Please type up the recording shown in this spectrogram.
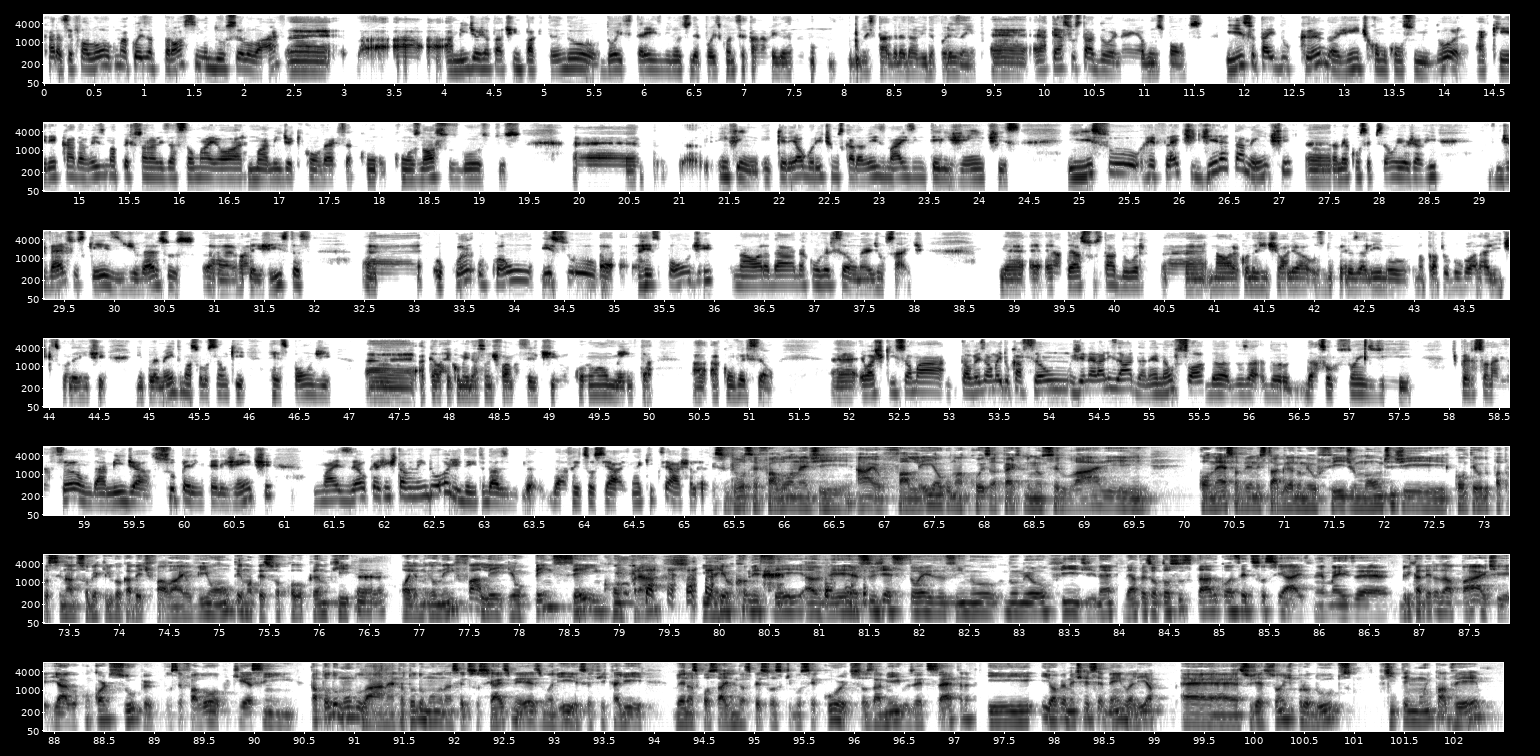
Cara, você falou alguma coisa próximo do celular, é, a, a, a, mídia já está te impactando dois, três minutos depois quando você está navegando no, no, Instagram da vida, por exemplo. É, é até assustador, né, em alguns pontos. E isso está educando a gente, como consumidor, a querer cada vez uma personalização maior, uma mídia que conversa com, com os nossos gostos, é, enfim, e querer algoritmos cada vez mais inteligentes e isso reflete diretamente uh, na minha concepção, e eu já vi diversos cases, diversos uh, varejistas, uh, o, quão, o quão isso responde na hora da, da conversão né, de um site. É, é, é até assustador na hora quando a gente olha os números ali no, no próprio Google Analytics, quando a gente implementa uma solução que responde aquela recomendação de forma assertiva, quando aumenta a, a conversão. É, eu acho que isso é uma, talvez é uma educação generalizada, né? Não só do, do, do, das soluções de, de, personalização, da mídia super inteligente, mas é o que a gente está vivendo hoje dentro das, das redes sociais, né? O que, que você acha, Leandro? Isso que você falou, né? De, ah, eu falei alguma coisa perto do meu celular e começo a ver no Instagram, no meu feed, um monte de conteúdo patrocinado sobre aquilo que eu acabei de falar. Eu vi ontem uma pessoa colocando que, é. olha, eu nem falei, eu pensei em comprar, e aí eu comecei a ver sugestões, assim, no, no meu feed, né? Daí a pessoa, eu tô assustado com as redes sociais, né? Mas, é, brincadeiras à parte, Iago, eu concordo super com o que você falou, porque, assim, tá todo mundo lá, né? Tá todo mundo nas redes sociais mesmo ali, você fica ali vendo as postagens das pessoas que você curte, seus amigos, etc. E, e obviamente, recebendo ali é, sugestões de produtos que tem muito a ver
